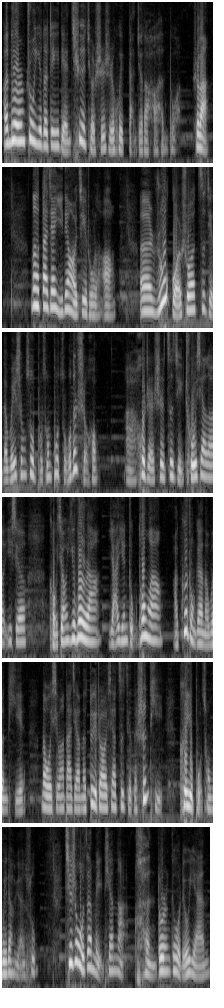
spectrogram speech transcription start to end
很多人注意的这一点，确确实实会感觉到好很多，是吧？那大家一定要记住了啊，呃，如果说自己的维生素补充不足的时候，啊，或者是自己出现了一些口腔异味啊、牙龈肿痛啊啊各种各样的问题，那我希望大家呢对照一下自己的身体，可以补充微量元素。其实我在每天呢，很多人给我留言，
